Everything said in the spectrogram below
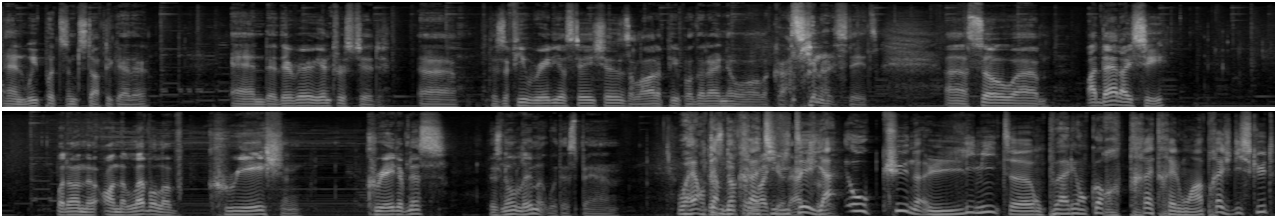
and we put some stuff together, and uh, they're very interested. Uh, there's a few radio stations, a lot of people that I know all across the United States. Uh, so um, on that I see, but on the on the level of creation, creativeness, there's no limit with this band. Ouais, en termes de créativité, il n'y a aucune limite. Euh, On peut aller encore très très loin. Après, je discute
